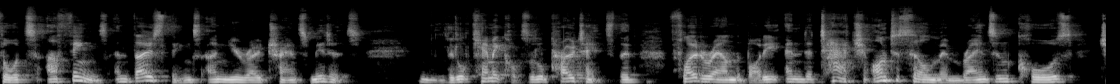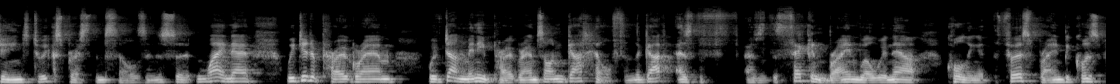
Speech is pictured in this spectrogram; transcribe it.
Thoughts are things, and those things are neurotransmitters little chemicals, little proteins that float around the body and attach onto cell membranes and cause genes to express themselves in a certain way. Now, we did a program we've done many programs on gut health and the gut as the as the second brain. Well, we're now calling it the first brain because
